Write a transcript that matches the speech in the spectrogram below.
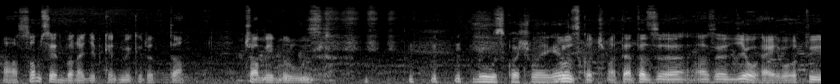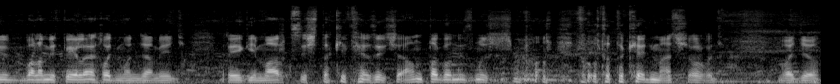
a szomszédban egyébként működött a Csabi Blues. Blues kocsma, igen. Blues kocsma, tehát az, az egy jó hely volt, valamiféle, hogy mondjam így, régi marxista kifejezése, antagonizmusban voltatok egymással, vagy, vagy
